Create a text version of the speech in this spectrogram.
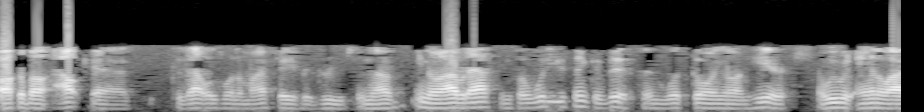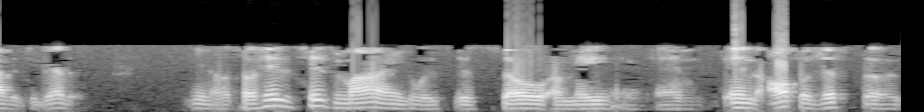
talk about OutKast because that was one of my favorite groups. And i you know i would ask him so what do you think of this and what's going on here? And we would analyze it together you know so his his mind was just so amazing and and also just the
